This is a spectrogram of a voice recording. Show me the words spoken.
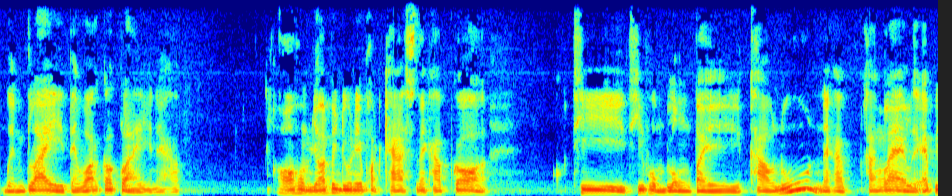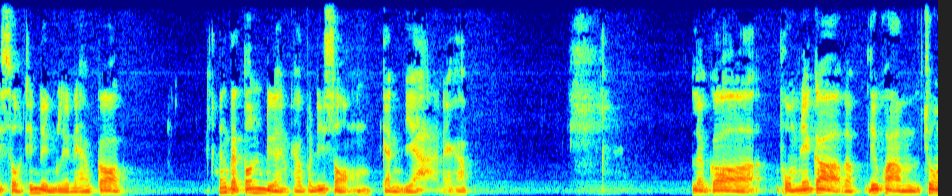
เหมือนใกล้ แต่ว่าก็ไกลนะครับอ๋อผมย้อนไปดูในพอดแคสต์นะครับ ก็ที่ที่ผมลงไปคราวนู้นนะครับ ครั้งแรกเลย episode ที่หนึ่งเลยนะครับ ก็ตั้งแต่ต้นเดือนครับ วันที่สองกันยานะครับ แล้วก็ผมเนี่ยก็แบบด้วยความช่วง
